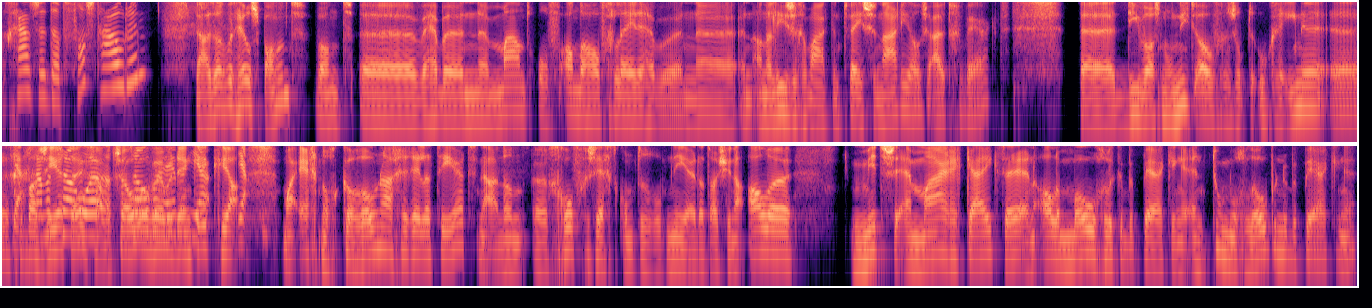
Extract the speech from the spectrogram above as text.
gaan ze dat vasthouden? Nou, dat wordt heel spannend. Want uh, we hebben een maand of anderhalf geleden hebben we een, een analyse gemaakt en twee scenario's uitgewerkt. Uh, die was nog niet overigens op de Oekraïne uh, ja, gebaseerd. Gaan zo, gaan we het zo, over hebben, denk ja, ik. Ja. ja. Maar echt nog corona gerelateerd. Nou, dan grof gezegd komt erop neer dat als je naar alle mitsen en maren kijkt hè, en alle mogelijke beperkingen en toen nog lopende beperkingen,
